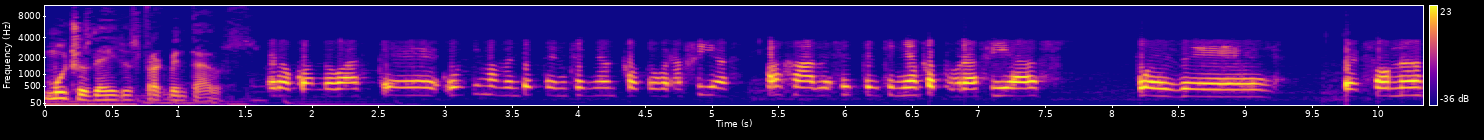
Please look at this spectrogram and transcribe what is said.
muchos de ellos fragmentados. Pero cuando vas que últimamente te enseñan fotografías, ajá, a veces te enseñan fotografías pues de personas,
